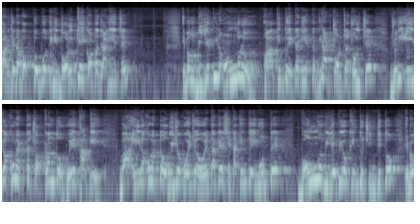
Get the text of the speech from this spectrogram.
তার যেটা বক্তব্য, তিনি দলকে কথা জানিয়েছে। এবং বিজেপির অন্দরেও কিন্তু এটা নিয়ে একটা বিরাট চর্চা চলছে। যদি এই রকম একটা চক্রান্ত হয়ে থাকে বা এই রকম একটা অভিযোগ হয়েছে, হয়ে থাকে, সেটা কিন্তু এই মুহূর্তে বঙ্গ বিজেপিও কিন্তু চিন্তিত এবং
